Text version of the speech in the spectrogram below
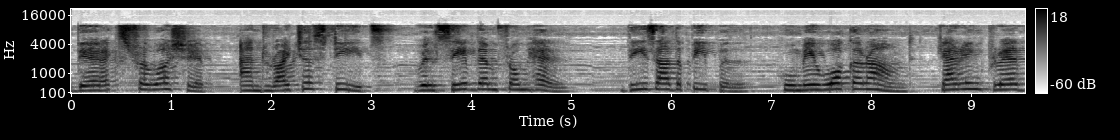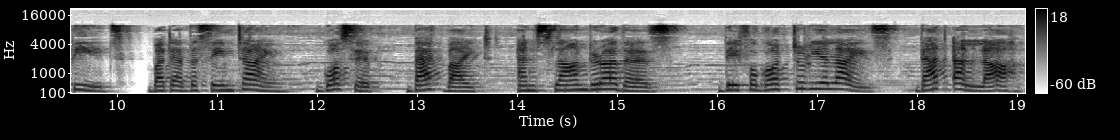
their extra worship and righteous deeds will save them from hell. These are the people who may walk around carrying prayer beads, but at the same time, gossip, backbite, and slander others. They forgot to realize that Allah,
